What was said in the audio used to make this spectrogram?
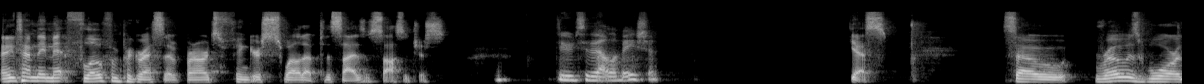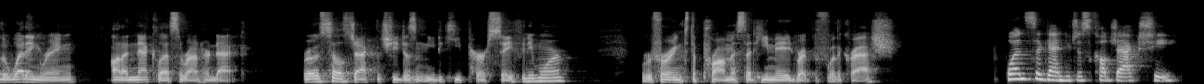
Anytime they met Flo from Progressive, Bernard's fingers swelled up to the size of sausages. Due to the elevation. Yes. So Rose wore the wedding ring on a necklace around her neck. Rose tells Jack that she doesn't need to keep her safe anymore, referring to the promise that he made right before the crash. Once again, you just call Jack she.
